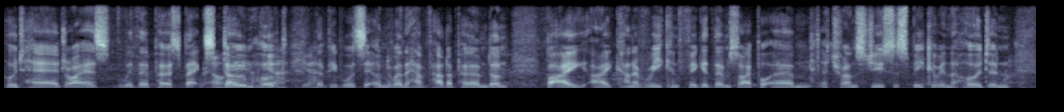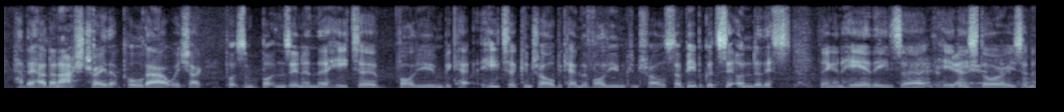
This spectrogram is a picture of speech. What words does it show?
hood hair dryers with the perspex oh, dome yeah, hood yeah, yeah. that people would sit under when they have had a perm done. But I, I kind of reconfigured them so I put um, a transducer speaker in the hood and had, they had an ashtray that pulled out which I put some buttons in and the heater volume beca- heater control became the volume control. So people could sit under this thing and hear these uh, hear these stories. And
